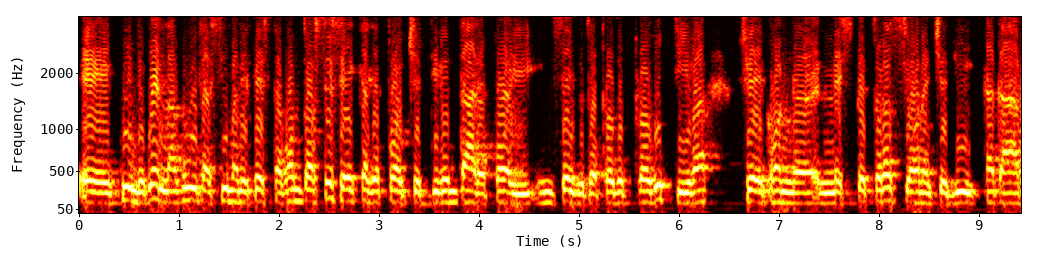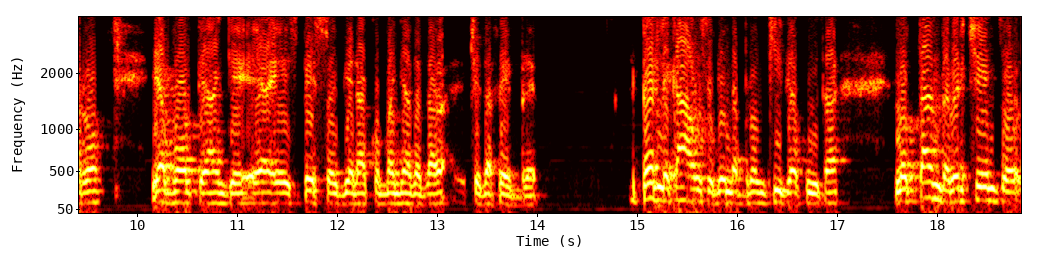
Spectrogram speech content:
e quindi quella acuta si manifesta con tosse secca che poi c'è diventare poi in seguito produttiva, cioè con l'espettorazione cioè di catarro e a volte anche e spesso viene accompagnata da, cioè da febbre. Per le cause della bronchite acuta l'80%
